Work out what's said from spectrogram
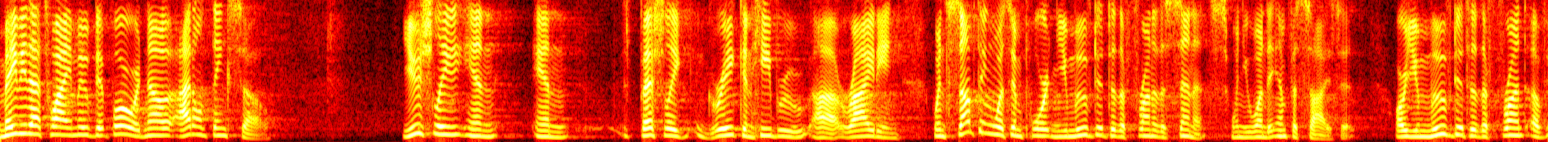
Maybe that's why he moved it forward. No, I don't think so. Usually, in, in especially Greek and Hebrew uh, writing, when something was important, you moved it to the front of the sentence when you wanted to emphasize it, or you moved it to the front of,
